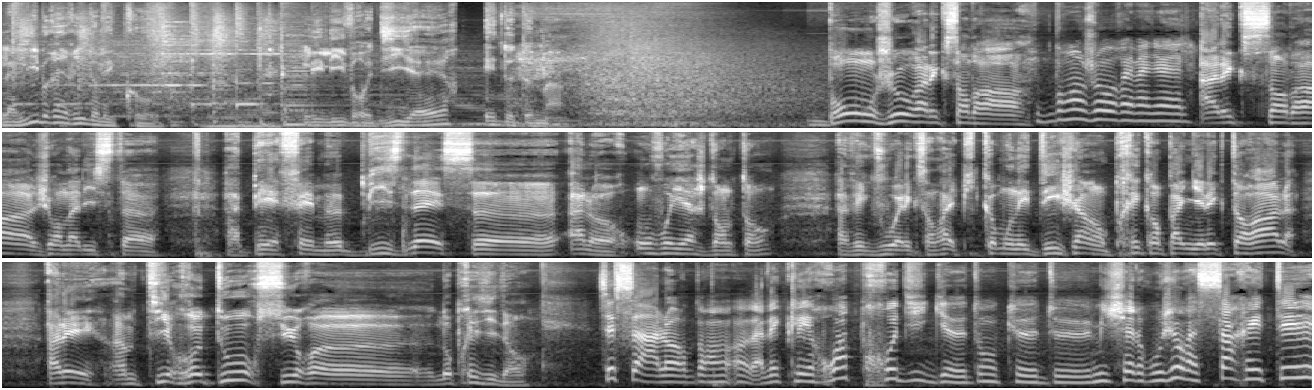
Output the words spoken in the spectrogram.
la librairie de l'écho. Les livres d'hier et de demain. Bonjour Alexandra. Bonjour Emmanuel. Alexandra, journaliste à BFM Business. Euh, alors, on voyage dans le temps avec vous Alexandra. Et puis comme on est déjà en pré-campagne électorale, allez, un petit retour sur euh, nos présidents. C'est ça. Alors, avec les rois prodigues donc euh, de Michel Rouget, on va s'arrêter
